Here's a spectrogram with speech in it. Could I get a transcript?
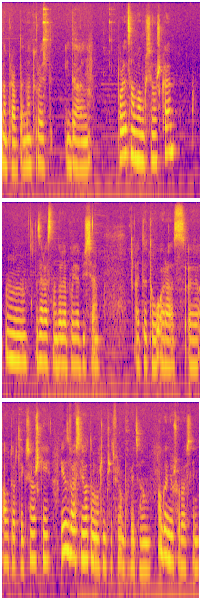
Naprawdę, natura jest idealna. Polecam Wam książkę. Mm, Zaraz na dole pojawi się e, tytuł oraz e, autor tej książki. Jest właśnie o tym, o czym przed chwilą powiedziałam, o geniuszu roślin.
